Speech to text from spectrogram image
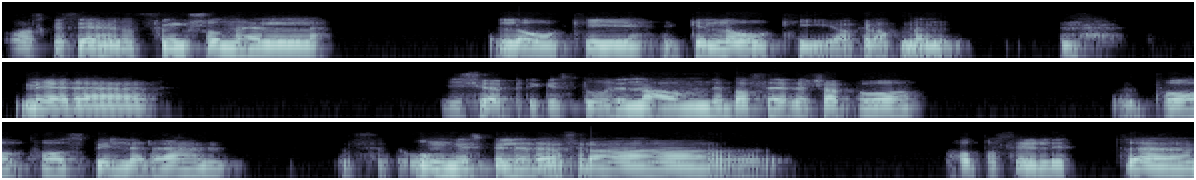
hva skal jeg si, funksjonell low-key Ikke low-key akkurat, men mer De kjøper ikke store navn, de baserer seg på, på, på spillere Unge spillere fra Holdt på å si litt uh,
